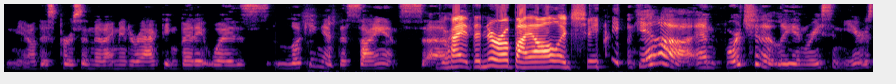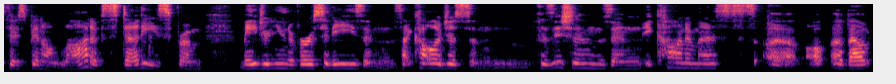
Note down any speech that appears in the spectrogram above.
you know, this person that I'm interacting? But it was looking at the science. Uh, right, the neurobiology. yeah. And fortunately, in recent years, there's been a lot of studies from major universities and psychologists and physicians and economists uh, about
